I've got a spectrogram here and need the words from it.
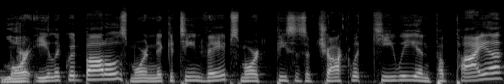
More yeah. e liquid bottles, more nicotine vapes, more pieces of chocolate, kiwi, and papaya.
